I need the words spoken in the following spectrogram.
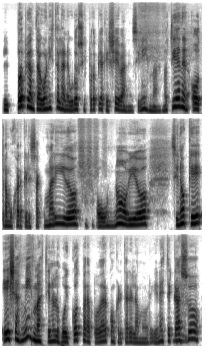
el propio antagonista es la neurosis propia que llevan en sí mismas. No tienen otra mujer que les saque un marido o un novio, sino que ellas mismas tienen los boicot para poder concretar el amor. Y en este caso,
